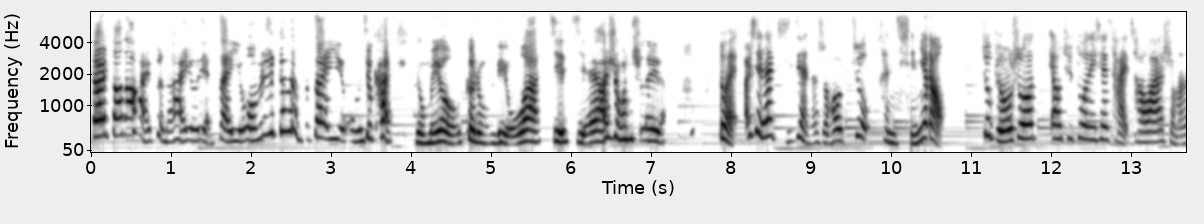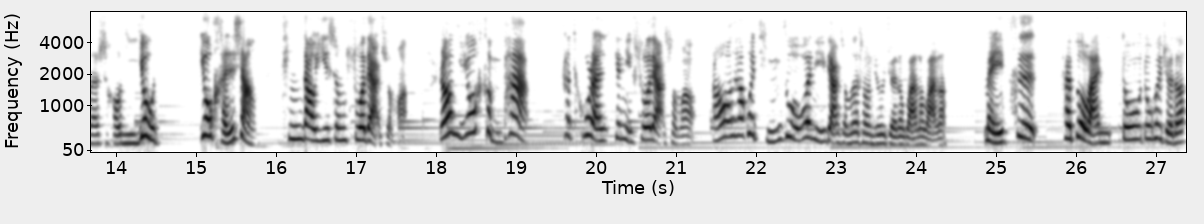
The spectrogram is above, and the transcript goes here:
当然，叨叨还可能还有点在意，我们是根本不在意，我们就看有没有各种瘤啊、结节呀什么之类的。对，而且在体检的时候就很奇妙，就比如说要去做那些彩超啊什么的时候，你又又很想听到医生说点什么，然后你又很怕。他突然跟你说点什么，然后他会停住问你一点什么的时候，你就会觉得完了完了。每一次他做完，你都都会觉得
